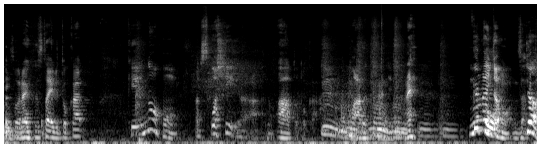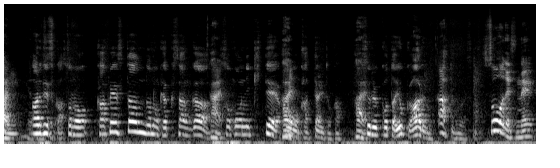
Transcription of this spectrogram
うん。そうライフスタイルとか系の本。あと少しあのアートとかうん。もあるって感じですね。うん。うんムーンライトも雑じゃああれですかそのカフェスタンドのお客さんはい。がそこに来て本を買ったりとかはい。することはよくあるってあことですか、そうですね。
